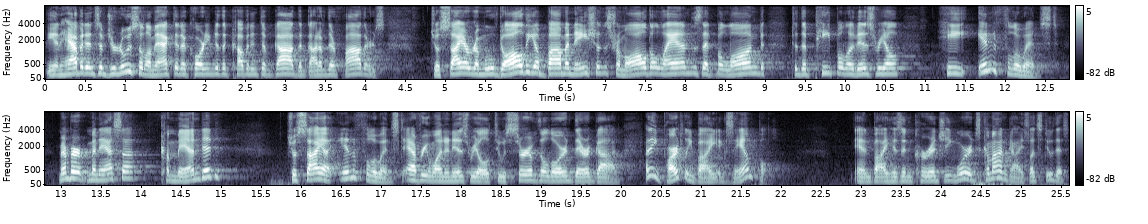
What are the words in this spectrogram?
The inhabitants of Jerusalem acted according to the covenant of God, the God of their fathers. Josiah removed all the abominations from all the lands that belonged to the people of Israel. He influenced. Remember, Manasseh commanded? Josiah influenced everyone in Israel to serve the Lord their God. I think partly by example and by his encouraging words. Come on, guys, let's do this.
